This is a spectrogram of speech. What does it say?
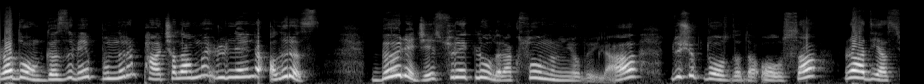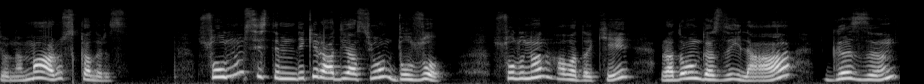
radon gazı ve bunların parçalanma ürünlerini alırız. Böylece sürekli olarak solunum yoluyla düşük dozda da olsa radyasyona maruz kalırız. Solunum sistemindeki radyasyon dozu solunan havadaki radon gazıyla gazın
